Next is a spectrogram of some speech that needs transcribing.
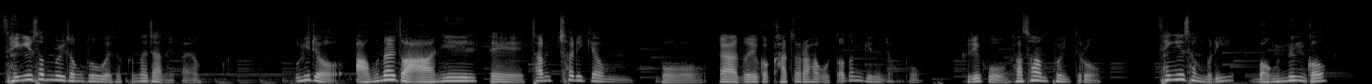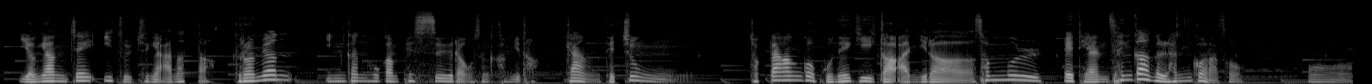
생일 선물 정도에서 끝나지 않을까요? 오히려 아무 날도 아닐 때 짬처리 겸 뭐 야 너 이거 가져라 하고 떠넘기는 정도 그리고 사소한 포인트로 생일 선물이 먹는 거 영양제 이 둘 중에 안 왔다 그러면 인간 호감 패스라고 생각합니다 그냥 대충 적당한 거 보내기가 아니라 선물에 대한 생각을 한 거라서 어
